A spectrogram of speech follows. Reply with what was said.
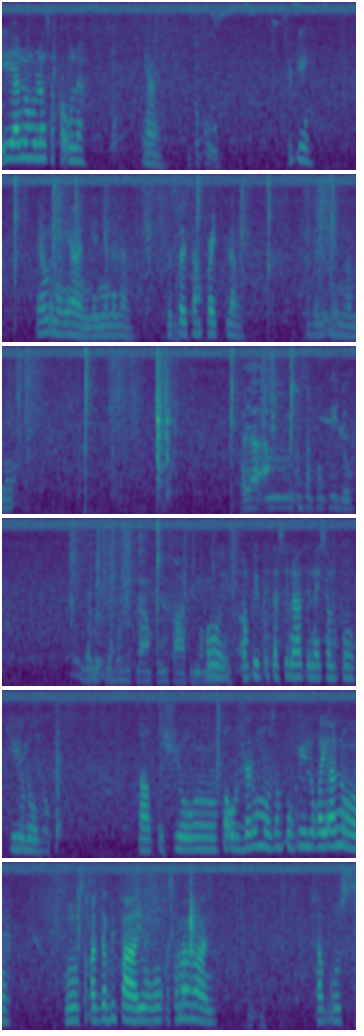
i-ano mo lang sa pauna. Yan. Ito po oh. Sige. Yan mo na yan. Ganyan na lang. Basta isang part lang. Dali na yun mamaya. Kaya ang, ang 10 kilo, salit na. salit lang po sa ating mga Oy, ang pipitasin natin ay 10 kilo. Tapos yung pa-order mo, 10 kilo kay ano. Yung sa kagabi pa, yung kasamahan. Tapos,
